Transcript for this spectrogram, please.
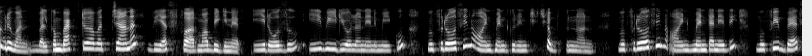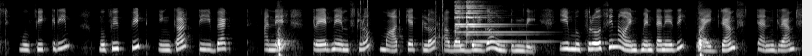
everyone welcome back to our channel VS pharma beginner. ఈరోజు ఈ వీడియోలో నేను మీకు ముఫ్రోసిన్ ఆయింట్మెంట్ గురించి చెప్తున్నాను ముఫ్రోసిన్ ఆయింట్మెంట్ అనేది Mupi best Mupi cream Mupi fit ఇంకా టీ బ్యాక్ అనే ట్రేడ్ నేమ్స్లో మార్కెట్లో అవైలబుల్గా ఉంటుంది. ఈ ముఫ్రోసిన్ ఆయింట్మెంట్ అనేది five grams ten grams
